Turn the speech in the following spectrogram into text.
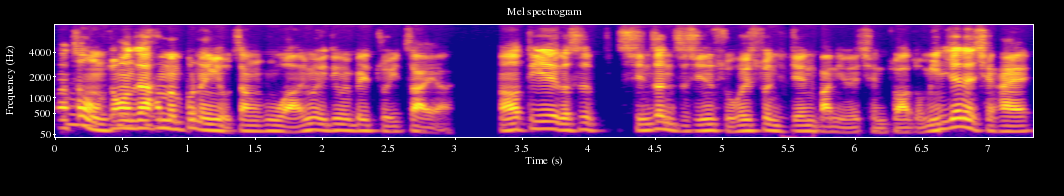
那这种状况下他们不能有账户啊，因为一定会被追债啊。然后第二个是行政执行署会瞬间把你的钱抓走，民间的钱还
